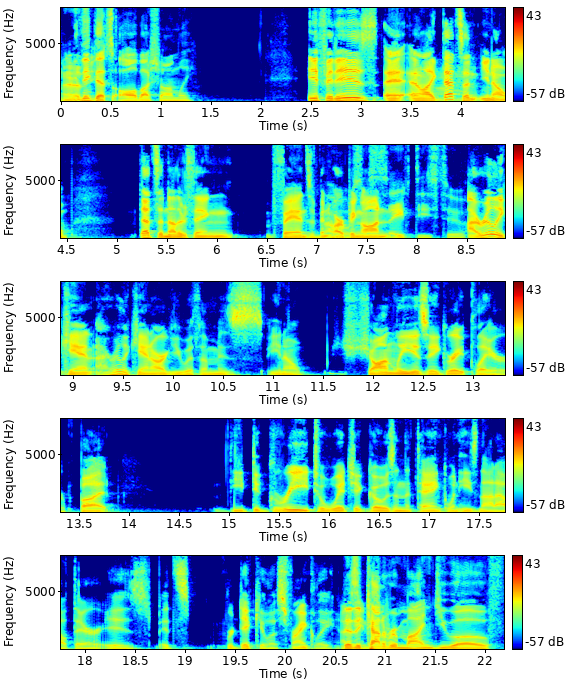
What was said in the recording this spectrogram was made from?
I You think the- that's all about Sean Lee? if it is and, and like that's a you know that's another thing fans have been Oh, harping it's the on safeties too. I really can't. I really can't argue with them. Is you know, Sean Lee is a great player, but the degree to which it goes in the tank when he's not out there is it's ridiculous. Frankly, I Does mean, it kind of remind you of a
